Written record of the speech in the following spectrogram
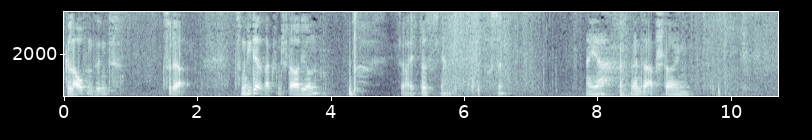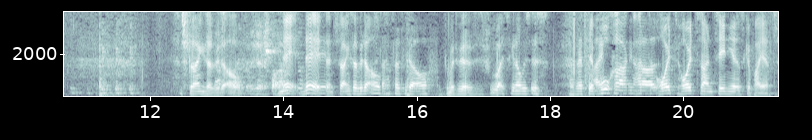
gelaufen sind zu der, zum Niedersachsenstadion, So heißt das, ja. Wusste? naja, wenn sie absteigen. Dann steigen sie halt wieder auf. Nee, nee, dann steigen sie halt wieder auf. Dann ist halt wieder auf. Damit wir, du weißt genau, wie es ist. Der Bruchhagen hat heute, heute sein Zehnjähriges gefeiert.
